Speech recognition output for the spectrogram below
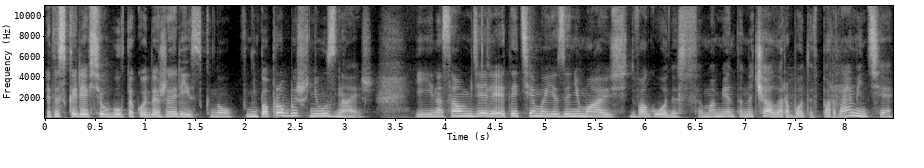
это, скорее всего, был такой даже риск. Но не попробуешь, не узнаешь. И на самом деле этой темой я занимаюсь два года с момента начала работы в парламенте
